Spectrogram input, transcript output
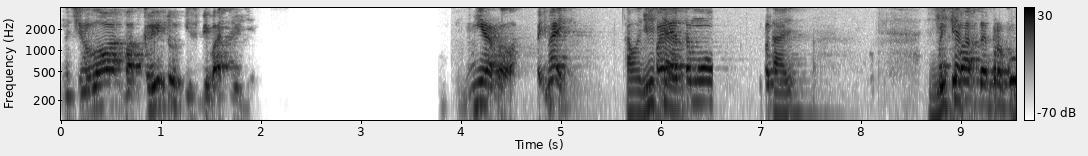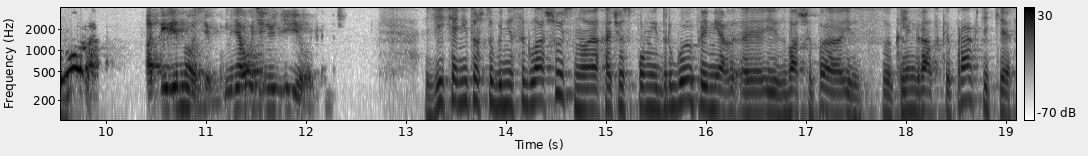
начала в открытую избивать людей. Не было, понимаете? А вот здесь И поэтому а... здесь мотивация я... прокурора о переносе меня очень удивила, конечно. Здесь я не то чтобы не соглашусь, но я хочу вспомнить другой пример э, из вашей э, из калининградской практики.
